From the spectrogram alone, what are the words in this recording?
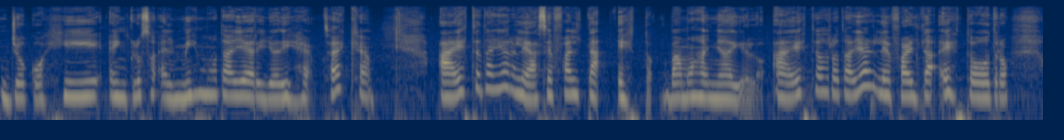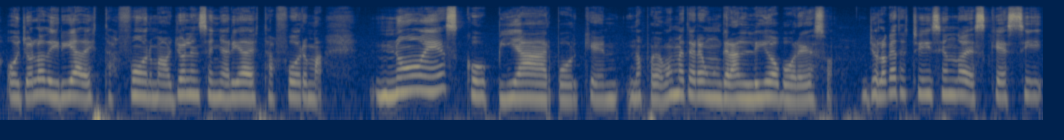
yo cogí e incluso el mismo taller y yo dije, ¿sabes qué? A este taller le hace falta esto, vamos a añadirlo. A este otro taller le falta esto otro, o yo lo diría de esta forma, o yo le enseñaría de esta forma. No es copiar, porque nos podemos meter en un gran lío por eso. Yo lo que te estoy diciendo es que si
